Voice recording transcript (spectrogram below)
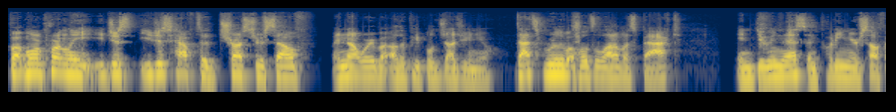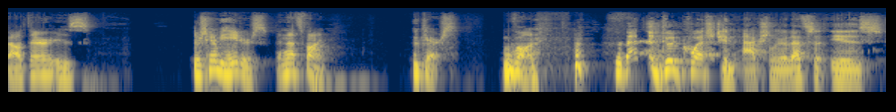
But more importantly, you just you just have to trust yourself and not worry about other people judging you. That's really what holds a lot of us back in doing this and putting yourself out there. Is there's going to be haters, and that's fine who cares? Move on. so that's a good question, actually. Or that's is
